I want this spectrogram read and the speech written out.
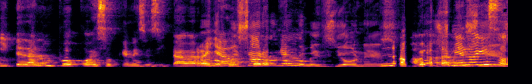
y te dan un poco eso que necesitaba Rayados. Pizarro no lo menciones. No, pero también lo hizo.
